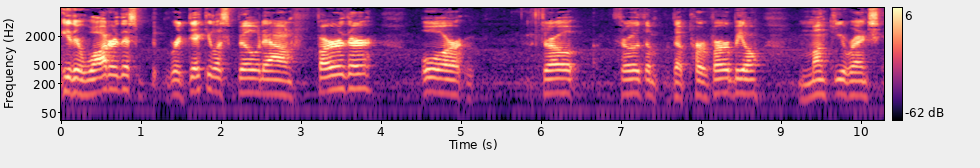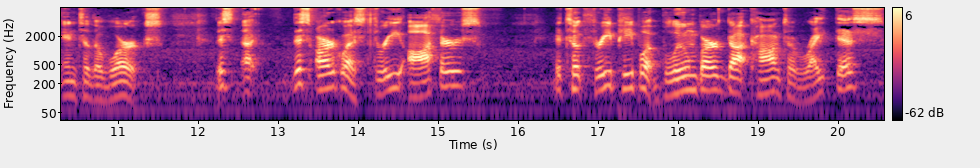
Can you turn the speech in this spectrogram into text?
Either water this ridiculous bill down further or throw throw the, the proverbial monkey wrench into the works. This uh, this article has three authors. It took three people at Bloomberg.com to write this.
